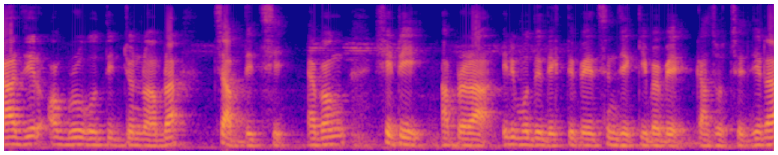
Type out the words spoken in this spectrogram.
কাজের অগ্রগতির জন্য আমরা চাপ দিচ্ছি এবং সেটি আপনারা এর মধ্যে দেখতে পেয়েছেন যে কীভাবে কাজ হচ্ছে। যেটা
